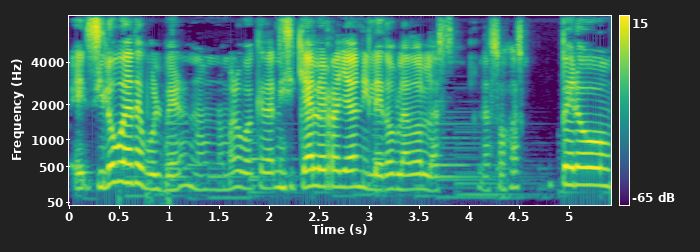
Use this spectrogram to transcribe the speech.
eh, sí lo voy a devolver, no, no me lo voy a quedar, ni siquiera lo he rayado ni le he doblado las, las hojas, pero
